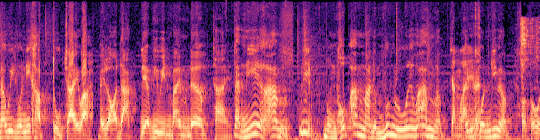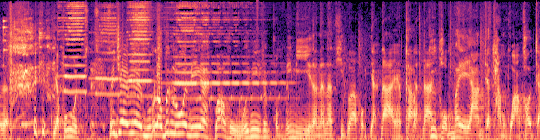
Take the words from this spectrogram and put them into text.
นาวินคนนี้ขับ ถูกใจว่ะ ไปรอดักเรียกพี่วินไปเหมือนเดิม ใช่ แบบนี้เหรออ้ำนี่ผมคบอ้ำมาเดี๋ยวผมเพิ่งรู้เลยว่าอ้ำแบบจังไรเป็นนะคนที่แบบขอโทษเถอะอย่าพูด ไม่ใช่ไม่ใช่เราเพิ่งรู้วันนี้ไงว่าโอ้โหนี่ผมไม่มีตอนนั้นนะคิดว่าผมอยากได้ครับครับอยากได้คือผมพยายามจะทำความเข้าใจ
